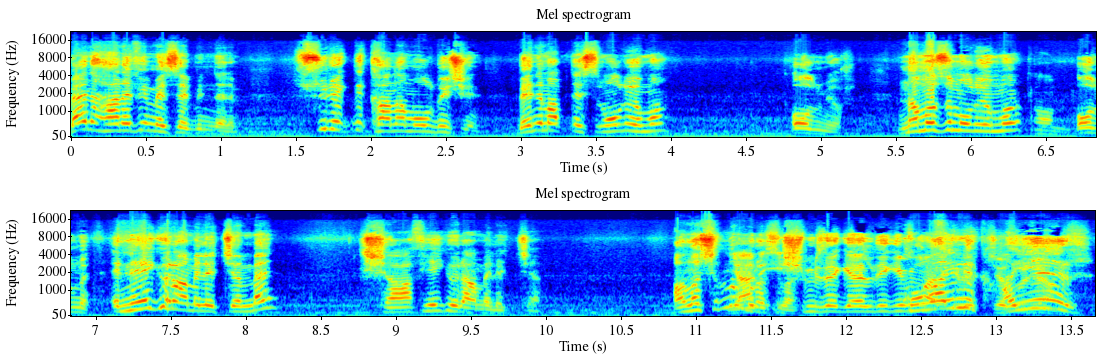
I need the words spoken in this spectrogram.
Ben Hanefi mezhebindenim. Sürekli kanam olduğu için benim abdestim oluyor mu? Olmuyor. Namazım oluyor mu? Olmuyor. Olmuyor. E neye göre amel edeceğim ben? Şafi'ye göre amel edeceğim. Anlaşıldı mı yani burası? bak? işimize geldiği gibi Kolaylık. edeceğiz hocam? Hayır.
